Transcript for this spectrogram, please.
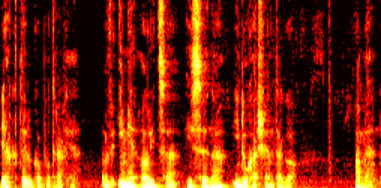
jak tylko potrafię. W imię Ojca i Syna i Ducha Świętego. Amen.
